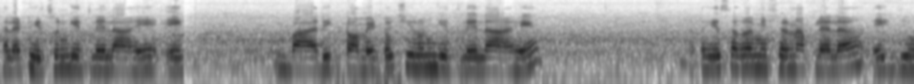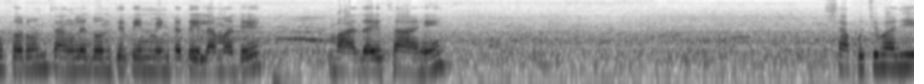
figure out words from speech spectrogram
ह्याला ठेचून घेतलेला आहे. एक बारीक टॉमॅटो चिरून घेतलेला आहे. आता हे सगळं मिश्रण आपल्याला एकजीव करून चांगलं दोन ते तीन मिनटं तेलामध्ये भाजायचं आहे. शापूची भाजी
